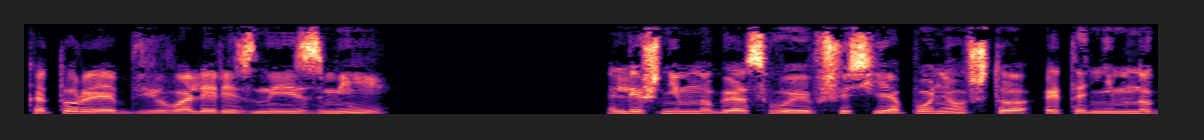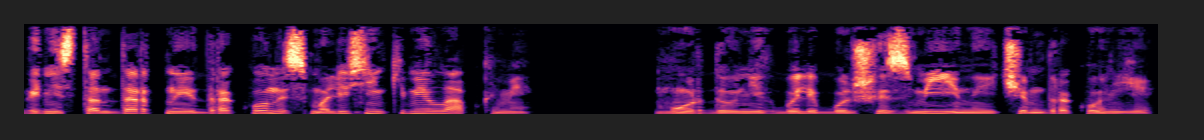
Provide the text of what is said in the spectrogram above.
которые обвивали резные змеи. Лишь немного освоившись, я понял, что это немного нестандартные драконы с малюсенькими лапками. Морды у них были больше змеиные, чем драконьи.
